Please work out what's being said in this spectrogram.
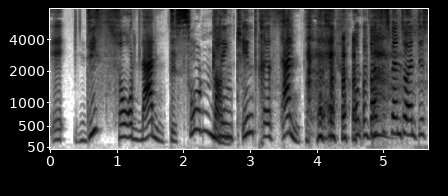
Äh, dissonant. Dissonant. Klingt interessant. und, und was ist, wenn so ein Dis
